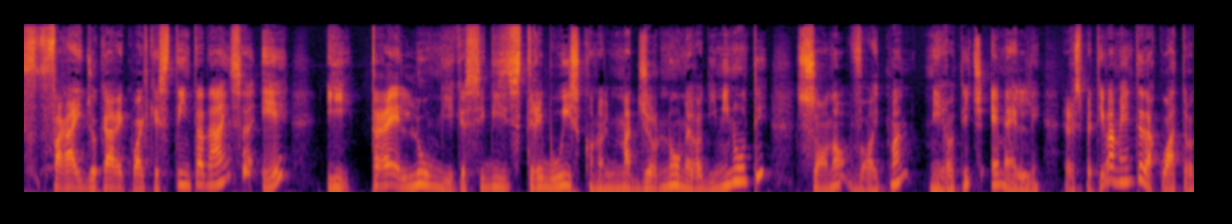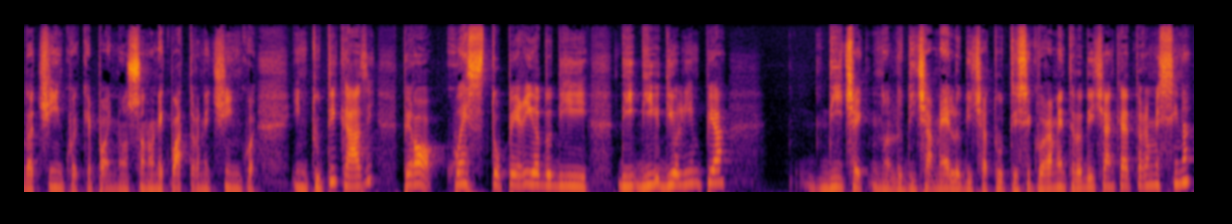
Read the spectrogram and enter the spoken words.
farai giocare qualche stinta Dines e i tre lunghi che si distribuiscono il maggior numero di minuti sono Voigtman, Mirotic e Melli, rispettivamente da 4 da 5, che poi non sono né 4 né 5 in tutti i casi, però questo periodo di, di, di, di Olimpia dice, non lo dice a me, lo dice a tutti, sicuramente lo dice anche a Ettore Messina,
